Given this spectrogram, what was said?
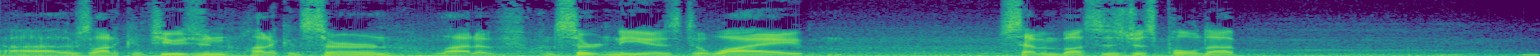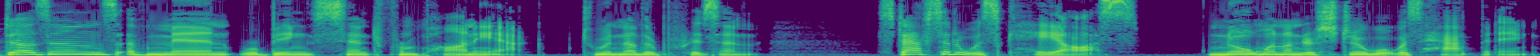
uh, there's a lot of confusion, a lot of concern, a lot of uncertainty as to why seven buses just pulled up. Dozens of men were being sent from Pontiac to another prison. Staff said it was chaos. No one understood what was happening.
